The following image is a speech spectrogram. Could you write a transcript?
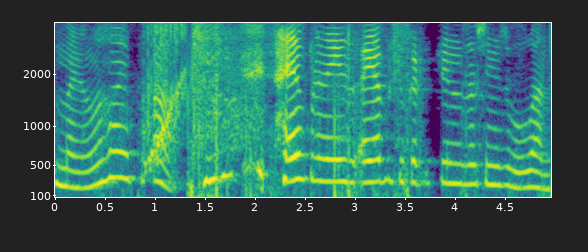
У мене лагає. А, а я про неї, а я про цю картину зовсім не забув. Ладно.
